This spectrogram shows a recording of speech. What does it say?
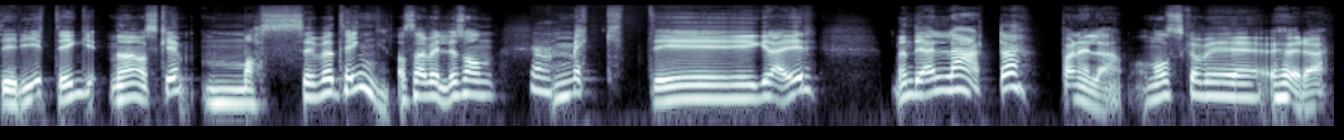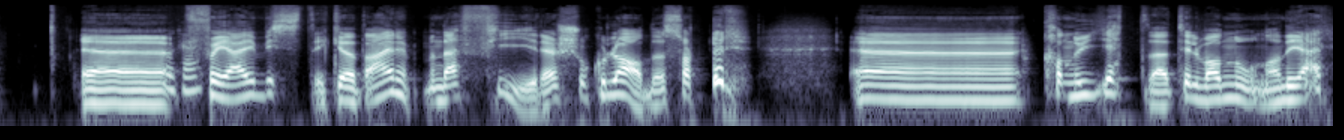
dritdigg, men det er ganske massive ting. Altså det er veldig sånn Ja. mektige greier. Men det jeg lærte, Pernille, og nå skal vi høre eh, okay. For jeg visste ikke dette her, men det er fire sjokoladesorter. Eh, kan du gjette deg til hva noen av de er?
